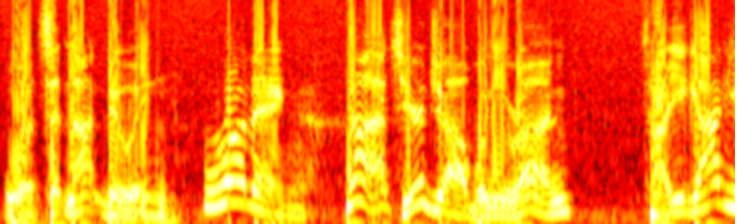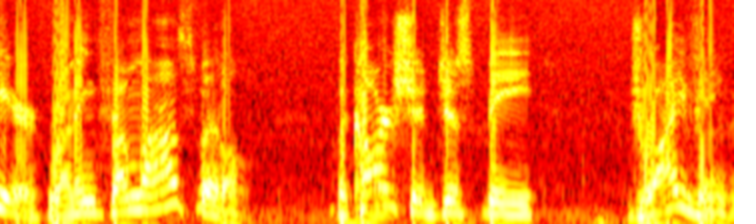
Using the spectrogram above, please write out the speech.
What's it not doing? Running. No, that's your job when you run. It's how you got here, running from the hospital. The car oh. should just be driving.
